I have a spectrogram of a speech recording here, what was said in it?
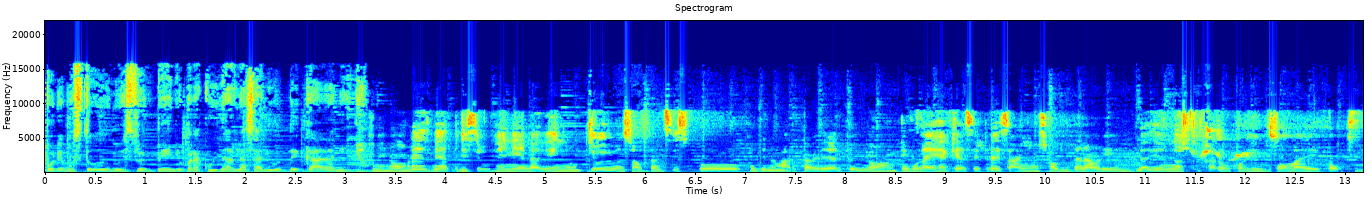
ponemos todo nuestro empeño para cuidar la salud de cada niño. Mi nombre es Beatriz Eugenia Ladino. Yo vivo en San Francisco, Cundinamarca, Vereda del Peñón. Tengo una hija que hace tres años, ahorita en abril, la diagnosticaron con linfoma de Hodgkin.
